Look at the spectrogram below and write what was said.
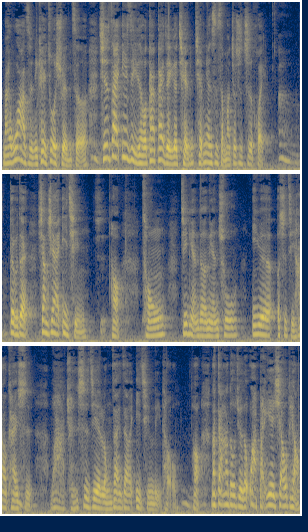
买袜子你可以做选择。嗯、其实，在 Easy 里头，它带着一个前前面是什么？就是智慧，嗯，对不对？像现在疫情是好，从今年的年初一月二十几号开始。嗯哇！全世界笼在这样疫情里头，好、嗯，那大家都觉得哇，百业萧条，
